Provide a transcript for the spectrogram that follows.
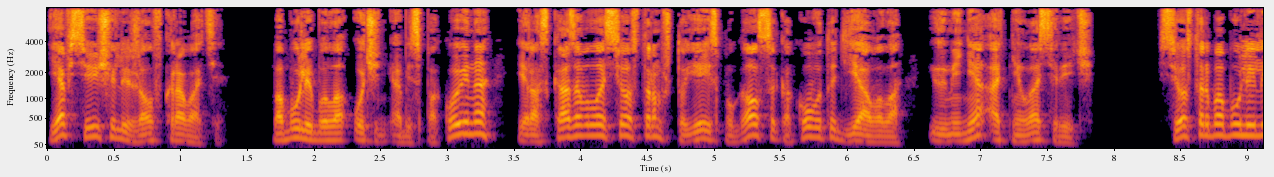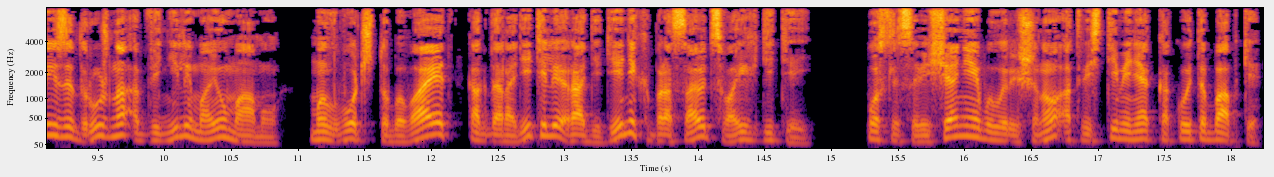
Я все еще лежал в кровати. Бабуля была очень обеспокоена и рассказывала сестрам, что я испугался какого-то дьявола, и у меня отнялась речь. Сестры бабули Лизы дружно обвинили мою маму, мол, вот что бывает, когда родители ради денег бросают своих детей. После совещания было решено отвезти меня к какой-то бабке,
